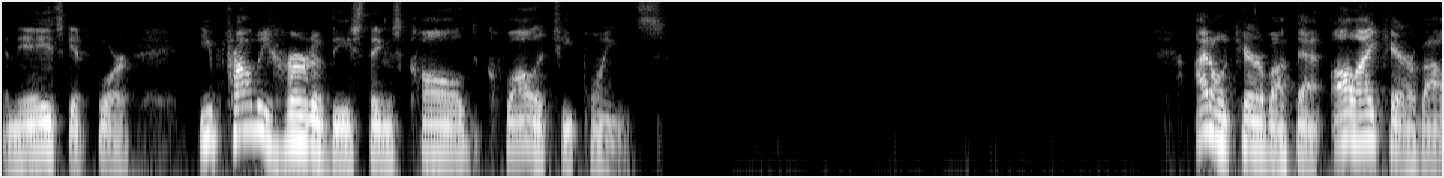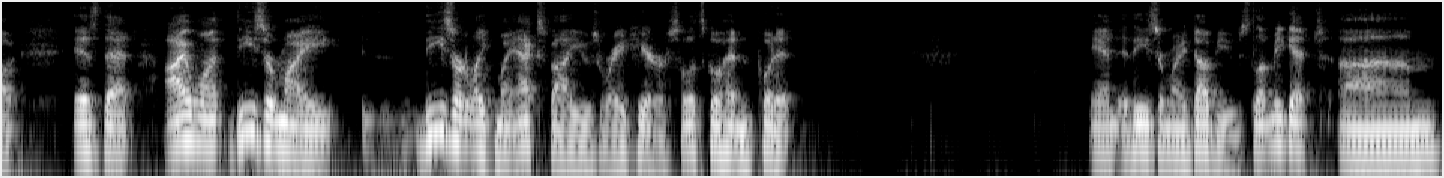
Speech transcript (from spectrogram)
and the A's get 4. You've probably heard of these things called quality points. I don't care about that. All I care about is that I want these are my these are like my x values right here. So let's go ahead and put it. And these are my w's. Let me get um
